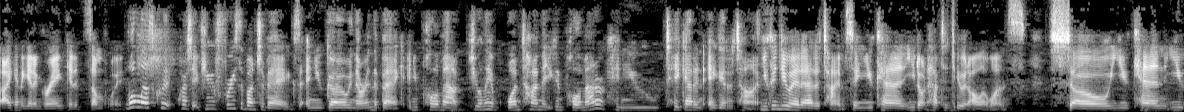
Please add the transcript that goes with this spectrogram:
I can get a grandkid at some point." One last quick question: If you freeze a bunch of eggs and you go and they're in the bank and you pull them out, do you only have one time that you can pull them out, or can you take out an egg at a time? You can do it at a time, so you can. You don't have to do it all at once. So you can you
